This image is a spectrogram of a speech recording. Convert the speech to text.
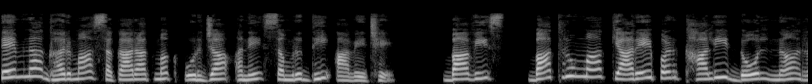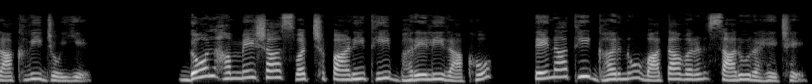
તેમના ઘરમાં સકારાત્મક ઊર્જા અને સમૃદ્ધિ આવે છે. બાવીસ, બાથરૂમમાં ક્યારેય પણ ખાલી ડોલ ન રાખવી જોઈએ. ડોલ હંમેશા સ્વચ્છ પાણીથી ભરેલી રાખો, તેનાથી ઘરનું વાતાવરણ સારું રહે છે.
